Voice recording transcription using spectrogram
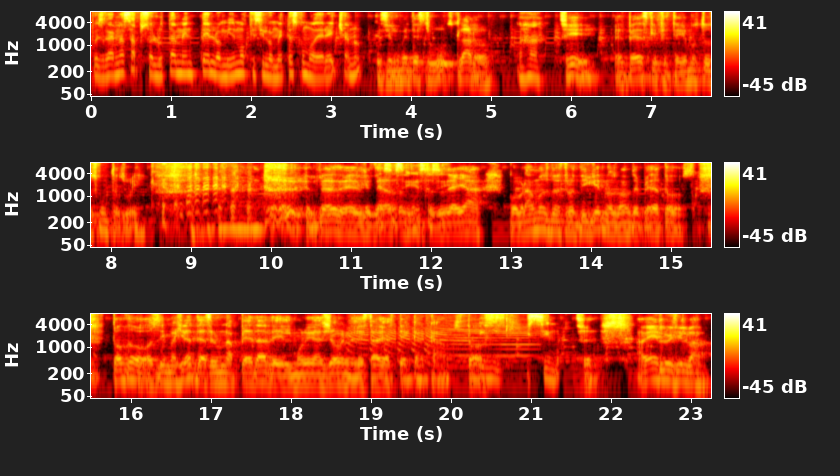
pues ganas absolutamente lo mismo que si lo metes como derecha, ¿no? Que si lo metes tú, claro. Ajá. Sí, el pedo es que festejemos todos juntos, güey. Eso sí, eso sí. O sea, ya cobramos nuestro ticket, nos vamos de peda todos. Todos. Imagínate hacer una peda del Moneyline Show en el Estadio Azteca, caos. Todos. Sí. A ver, Luis Silva.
